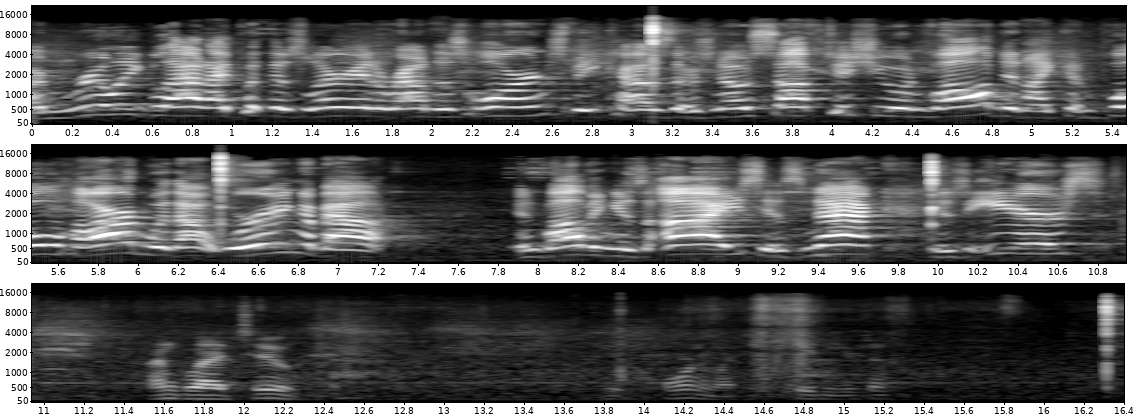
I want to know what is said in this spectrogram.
I'm really glad I put this lariat around his horns because there's no soft tissue involved and I can pull hard without worrying about involving his eyes, his neck, his ears. I'm glad too. Your horn like kidney or something.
